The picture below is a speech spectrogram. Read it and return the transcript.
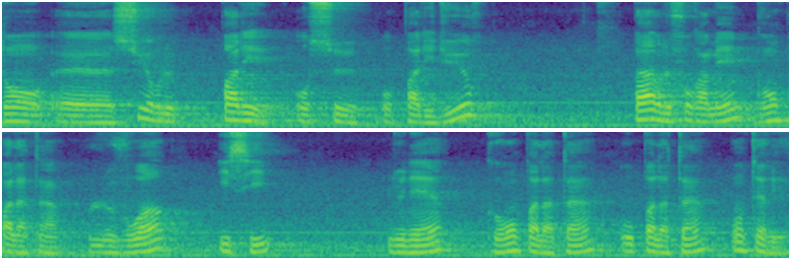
dans, euh, sur le palais osseux au palais dur par le foramen grand palatin. On le voit ici, nerf grand palatin au palatin antérieur.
